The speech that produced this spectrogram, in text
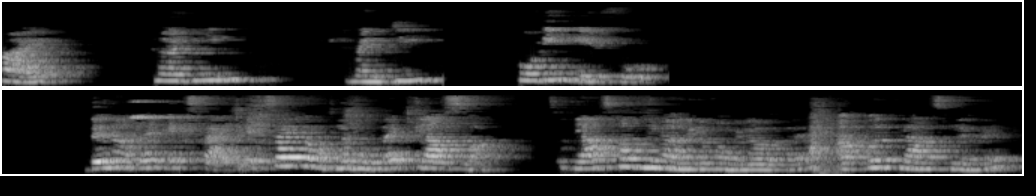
five thirteen twenty fourteen eight four then आता है एक्स आई एक्स आई का मतलब होता है क्लास मार्क क्लास मार्क निकालने का फॉर्मूला होता है. Upper class limit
